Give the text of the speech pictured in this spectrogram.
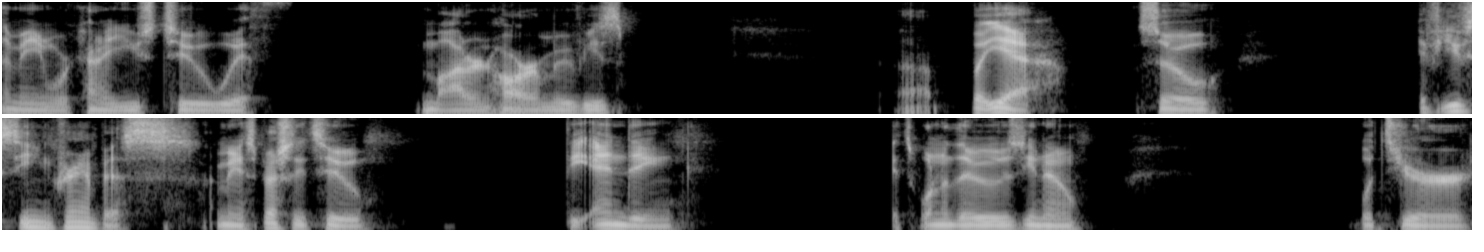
I mean we're kind of used to with modern horror movies. Uh, but yeah, so if you've seen Krampus, I mean, especially too the ending, it's one of those you know, what's your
